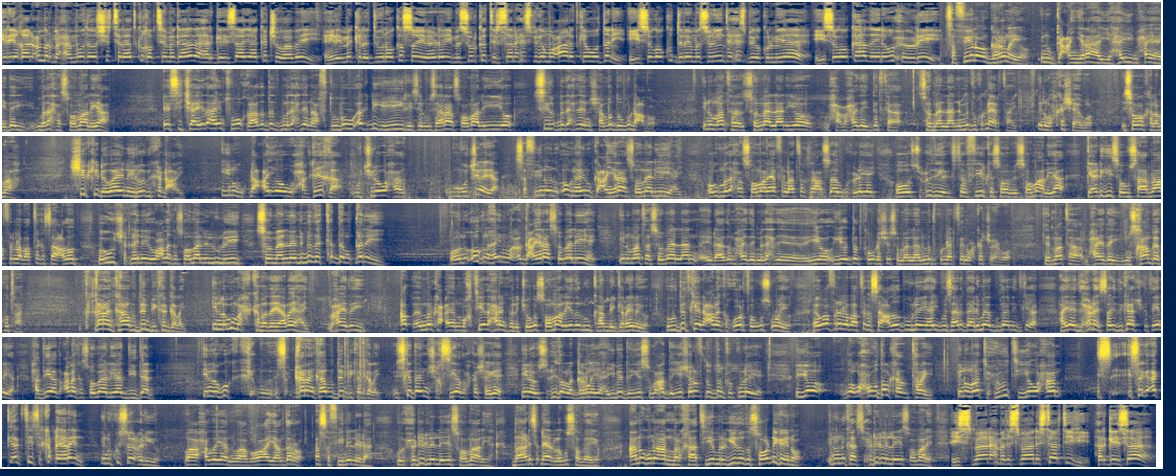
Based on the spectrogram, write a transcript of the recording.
garyaqaan cumar maxamuud oo shir tiraad ku qabtay magaalada hargeysa ayaa ka jawaabay eedeymo kala duwan oo ka soo yeedhay mas'uul ka tirsan xisbiga mucaaradka ee waddani isagoo ku diray mas'uuliyiinta xisbiga kulmiye isagoo ka hadlayna wuxuu yidhi safiinoo garanayo inuu gacanyaraha yahay maxay ahayday madaxda soomaaliya? Ee sijaayadaha intuu u qaado dad madaxdeena afduuba uu ag dhigayey ra'iisul wasaaraha soomaaliya iyo si madaxdeena shaambadda ugu dhacdo inuu maanta somalilan iyo maxaday dadka somalilaannimadu ku dheer tahay inuu wax ka sheego isagoo kale ma ah shirkii dhawaaye nairobi ka dhacay inuu dhacay oo xaqiiqa uu jiro waxaa muujinaya safiino inuu ognahay inuu gacanyaraha soomaaliya yahay oo madaxda soomaaliya afar labaatan saac sidaa ugu xidhan yahay oo sacuudiga safiirka soomaaliya gaadhigiisa uu saarnaa afar labaatanka saacadood oo uu shaqaynayay uu calanka soomaaliya lulayey soomalilanimada ka damqanayay oonu ognahay inuu gacanyaraha soomaaliya yahay. Inuu maanta somalilan idhaahdo maxay madaxdeeda iyo iyo dadka u dhashay somalilanimada ku dheerta in wax ka sheego. Dee maanta maxayday nusqaan bay ku tahay. Qarankaabu dembi ka galay. In lagu maxkamadeeyaabay ahayd. Maxayday marka waqtiyada xaramka la joogo soomaaliyadan uu kaambeyn garaynayo. Uu dadkeena calanka qoorta ugu surayo. Ee afar iyo labaatanka saacadood uu leeyahay wasaaradda arrimaha gudaha ayaa idi xidhaysa idinka ashkataynaya haddii aad calanka soomaaliya diidaan in lagu qarankaabuu dembi ka galay. Iska daa inuu shakhsiyaad wax ka sheegee inuu siciidoo la garanaya haybadda iyo sumcadda iyo sharafta dalka ku leeyahay iyo wax uu dalka taray inuu maanta xuuti iyo waxaan isaga agtiisa ka dheerayn inuu ku soo celiyo. Waxa weeyaan waa ayaandaro safiine layidhaah uu xidhiir la leeyahay soomaaliya. Baadhis dheer lagu sameeyo. Anaguna aan markhaatiyo maragyadooda soo dhigayno inuu ninkaasi xidhiir la leeyahay soomaaliya. Ismaan axmed ismaan star t v. Hargeysa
